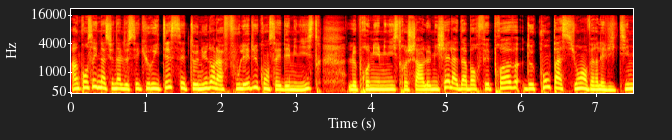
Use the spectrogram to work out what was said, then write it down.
Un Conseil national de sécurité s'est tenu dans la foulée du Conseil des ministres. Le Premier ministre Charles Michel a d'abord fait preuve de compassion envers les victimes.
